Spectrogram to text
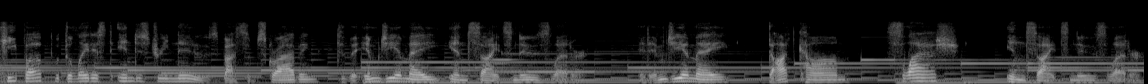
Keep up with the latest industry news by subscribing to the MGMA Insights newsletter at mgma.com slash insights newsletter.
